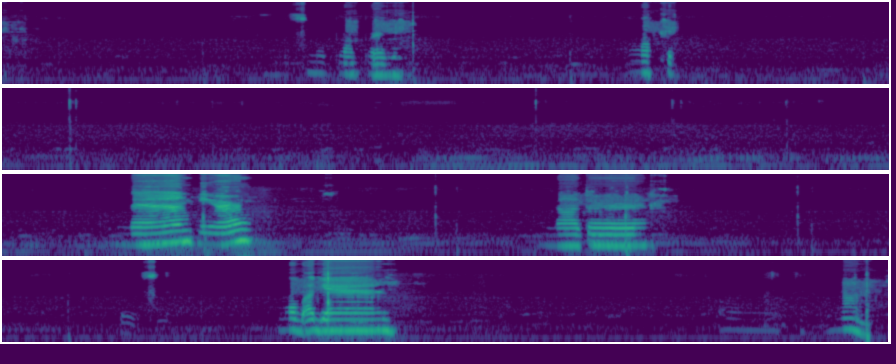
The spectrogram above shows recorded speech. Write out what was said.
properly okay then here another move again. Hmm.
